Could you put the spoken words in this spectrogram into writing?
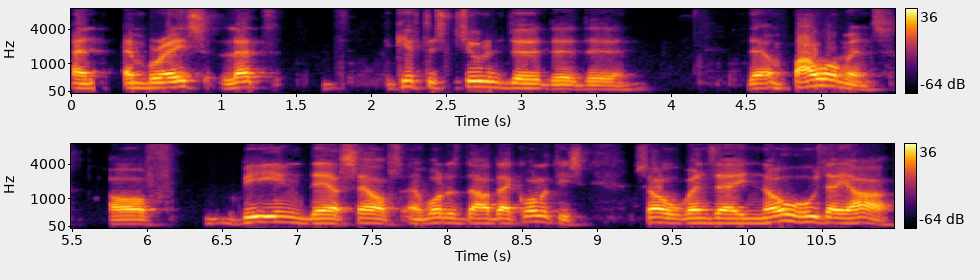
And embrace let give the student the the the, the empowerment of being themselves and what is are their qualities. So when they know who they are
